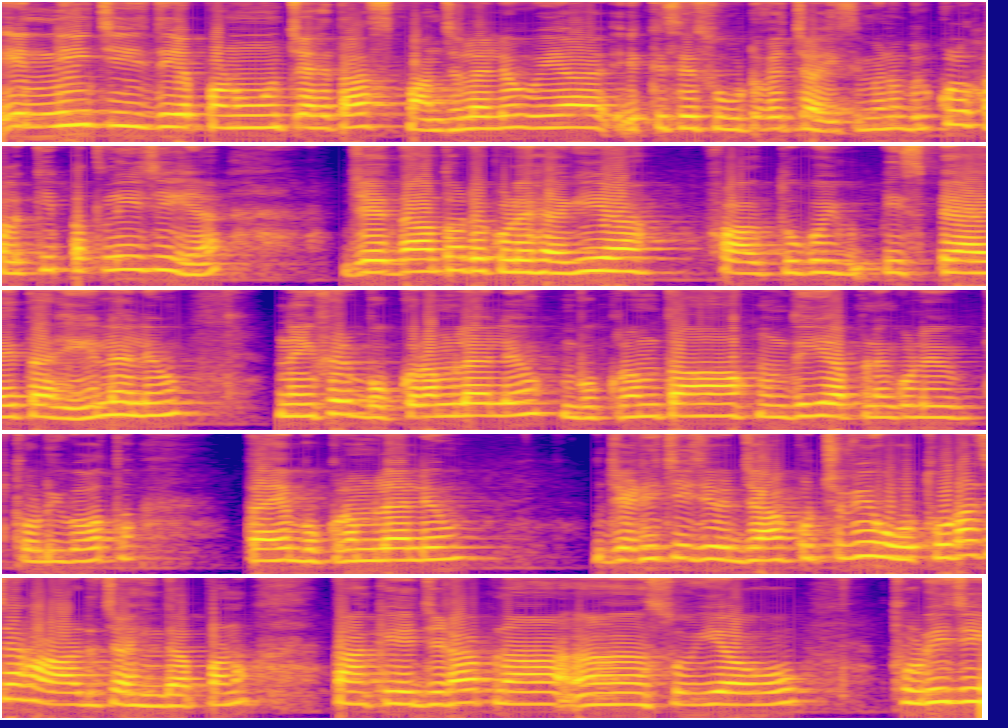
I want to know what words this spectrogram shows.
ਇੰਨੀ ਚੀਜ਼ ਦੀ ਆਪਾਂ ਨੂੰ ਚਾਹੇ ਤਾਂ ਸਪੰਜ ਲੈ ਲਓ ਜਾਂ ਕਿਸੇ ਸੂਟ ਵਿੱਚ ਆਈ ਸੀ। ਮੈਨੂੰ ਬਿਲਕੁਲ ਹਲਕੀ ਪਤਲੀ ਜੀ ਹੈ। ਜਿੱਦਾਂ ਤੁਹਾਡੇ ਕੋਲੇ ਹੈਗੀ ਆ ਫालतू ਕੋਈ ਪੀਸ ਪਿਆ ਹੈ ਤਾਂ ਇਹ ਲੈ ਲਿਓ। ਨਹੀਂ ਫਿਰ ਬੁਕਰਮ ਲੈ ਲਿਓ। ਬੁਕਰਮ ਤਾਂ ਹੁੰਦੀ ਹੈ ਆਪਣੇ ਕੋਲੇ ਥੋੜੀ ਬਹੁਤ, ਤਾਂ ਇਹ ਬੁਕਰਮ ਲੈ ਲਿਓ। ਜਿਹੜੀ ਚੀਜ਼ ਜਾਂ ਕੁਝ ਵੀ ਹੋਰ ਥੋੜਾ ਜਿਹਾ ਹਾਰਡ ਚਾਹੀਦਾ ਆਪਾਂ ਨੂੰ, ਤਾਂ ਕਿ ਜਿਹੜਾ ਆਪਣਾ ਸੂਈ ਆ ਉਹ ਥੋੜੀ ਜੀ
